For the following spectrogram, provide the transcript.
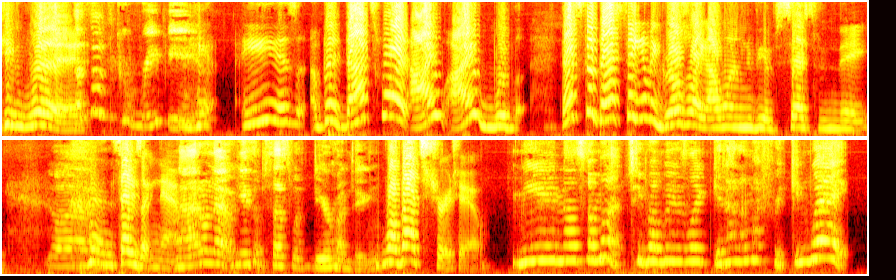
he would. That sounds creepy. He is, but that's what I I would. That's the best thing. I mean, girls are like, I want him to be obsessed with me. Uh, And Steph's like, nah. I don't know. He's obsessed with deer hunting. Well, that's true too. Me, not so much. He probably was like, "Get out of my freaking way."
